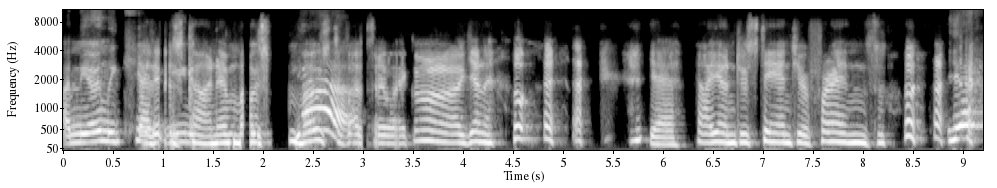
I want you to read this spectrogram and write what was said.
i'm the only kid that is kind of most yeah. most of us are like oh you know yeah i understand your friends yeah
